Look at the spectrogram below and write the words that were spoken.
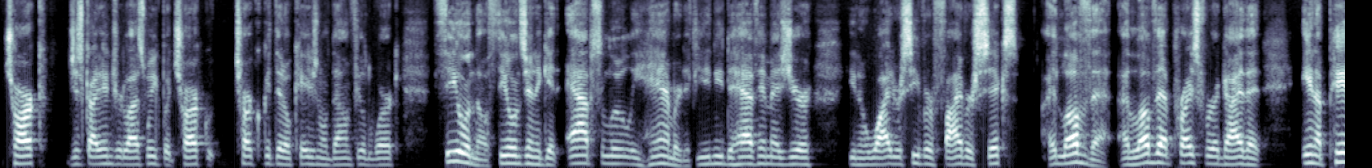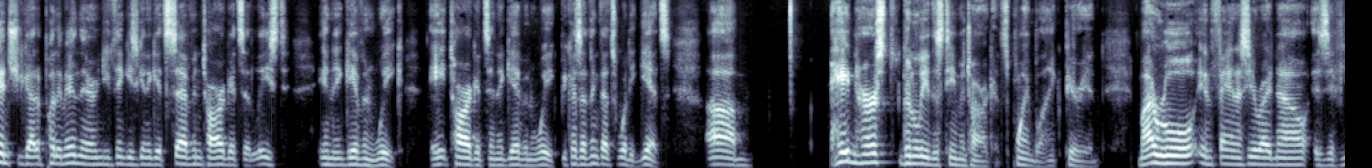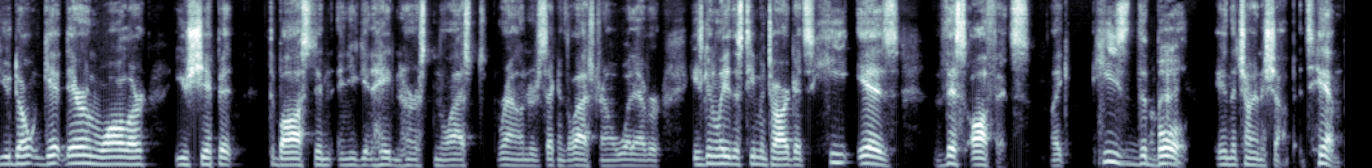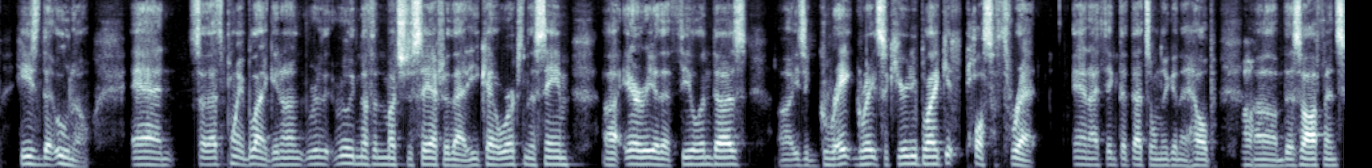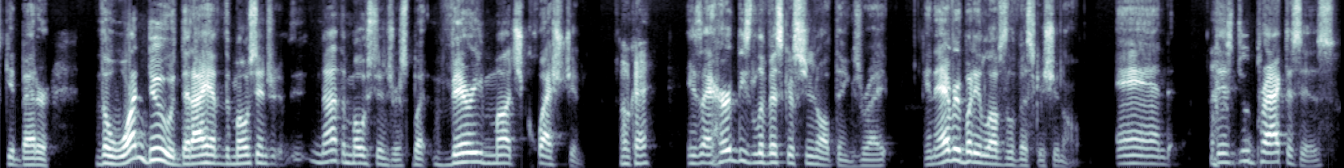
Chark just got injured last week, but Chark, Chark will get that occasional downfield work. Thielen, though, Thielen's going to get absolutely hammered. If you need to have him as your, you know, wide receiver five or six, I love that. I love that price for a guy that in a pinch, you got to put him in there and you think he's going to get seven targets at least in a given week, eight targets in a given week, because I think that's what he gets. Um, Hayden Hurst going to lead this team in targets, point blank, period. My rule in fantasy right now is if you don't get Darren Waller, you ship it to Boston and you get Hayden Hurst in the last round or second to last round, whatever. He's going to lead this team in targets. He is this offense. Like he's the bull in the China shop. It's him. He's the Uno. And so that's point blank. You know, really, really nothing much to say after that. He kind of works in the same uh, area that Thielen does. Uh, he's a great, great security blanket plus a threat. And I think that that's only going to help Wow. um, this offense get better. The one dude that I have the most interest, not the most interest, but very much question Okay. is I heard these Laviska Shenault things, right? And everybody loves Laviska Shenault. And this dude practices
